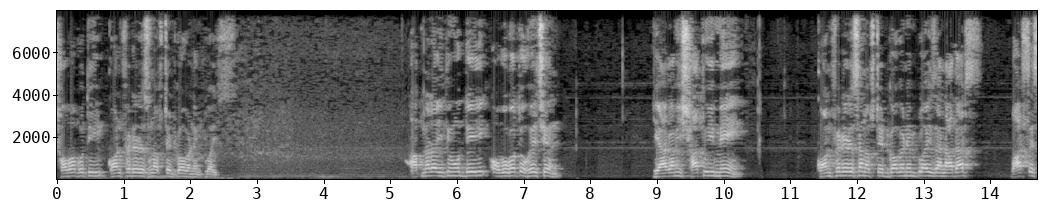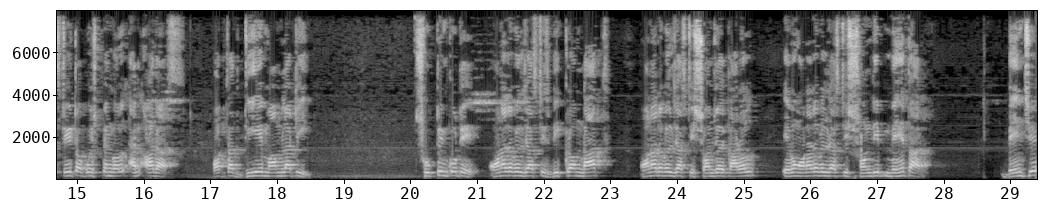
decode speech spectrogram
সভাপতি confederation of state government employees আপনারা ইতিমধ্যেই অবগত হয়েছেন যে আগামী সাতই May confederation of state government employees and others versus state of West Bengal and others অর্থাৎ ডিএ মামলাটি সুপ্রিম কোর্টে honourable justice Vikram Nath honourable justice Sanjay Karol এবং অনারেবল জাস্টিস সন্দীপ মেহতার বেঞ্চে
